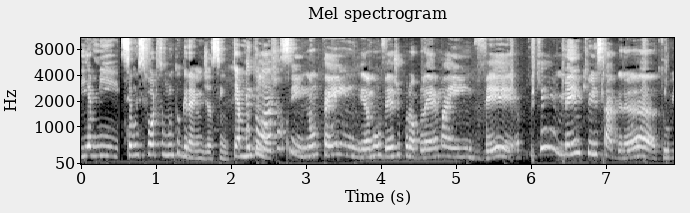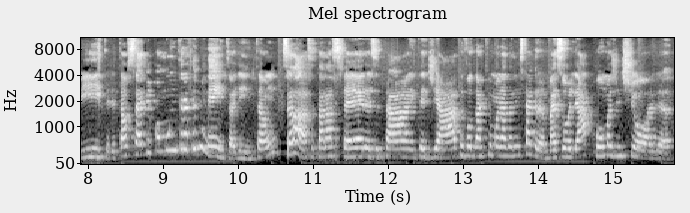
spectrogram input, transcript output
ia me ser um esforço muito grande, assim, que é muito é que eu louco. acho assim, não tem. Eu não vejo problema em ver. Porque meio que o Instagram, Twitter e tal serve como um entretenimento ali. Então, sei lá, você tá nas férias e tá entediado, vou dar aqui uma olhada no Instagram. Mas olhar como a gente olha,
